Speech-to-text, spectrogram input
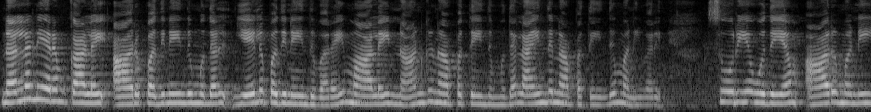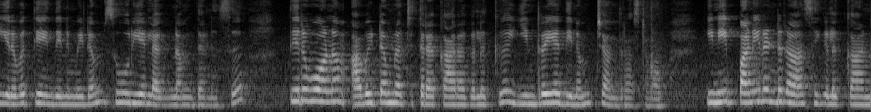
நல்ல நேரம் காலை ஆறு பதினைந்து முதல் ஏழு பதினைந்து வரை மாலை நான்கு நாற்பத்தைந்து முதல் ஐந்து நாற்பத்தைந்து மணி வரை. சூரிய உதயம் ஆறு மணி இருபத்தி ஐந்து நிமிடம் சூரிய லக்னம் தனுசு. திருவோணம் அவிட்டம் நட்சத்திரக்காரர்களுக்கு இன்றைய தினம் சந்திராஷ்டமம். இனி பனிரெண்டு ராசிகளுக்கான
